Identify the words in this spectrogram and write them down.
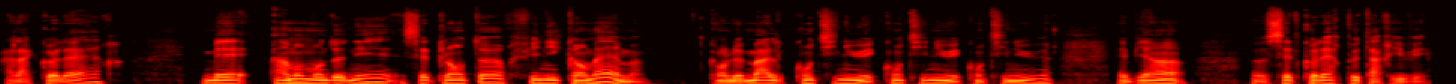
à la colère, mais à un moment donné, cette lenteur finit quand même quand le mal continue et continue et continue, eh bien, euh, cette colère peut arriver.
